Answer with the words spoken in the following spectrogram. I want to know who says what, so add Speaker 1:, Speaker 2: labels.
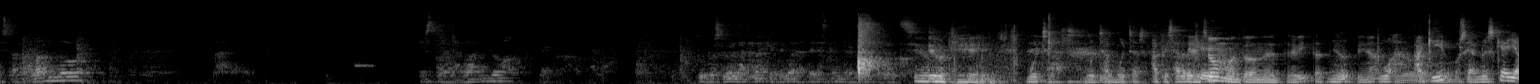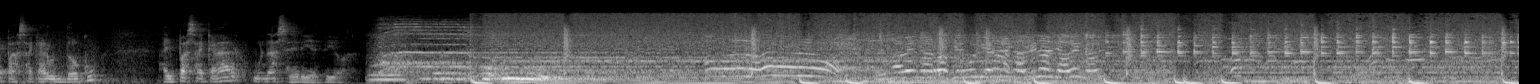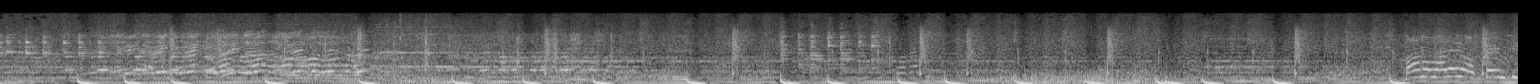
Speaker 1: Está grabando. Vale. Está grabando. Venga, vamos. Tú no sabes la gana que tengo de hacer esta entrevista.
Speaker 2: Sí, digo que
Speaker 1: Muchas, muchas, muchas. A pesar
Speaker 2: he
Speaker 1: de que...
Speaker 2: hecho un montón de entrevistas, tío, al final.
Speaker 1: Buah,
Speaker 2: pero-
Speaker 1: Aquí, o sea, no es que haya para sacar un docu, hay para sacar una serie, tío.
Speaker 3: Venga, venga, Rossi, muy bien, hasta el final ya, venga.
